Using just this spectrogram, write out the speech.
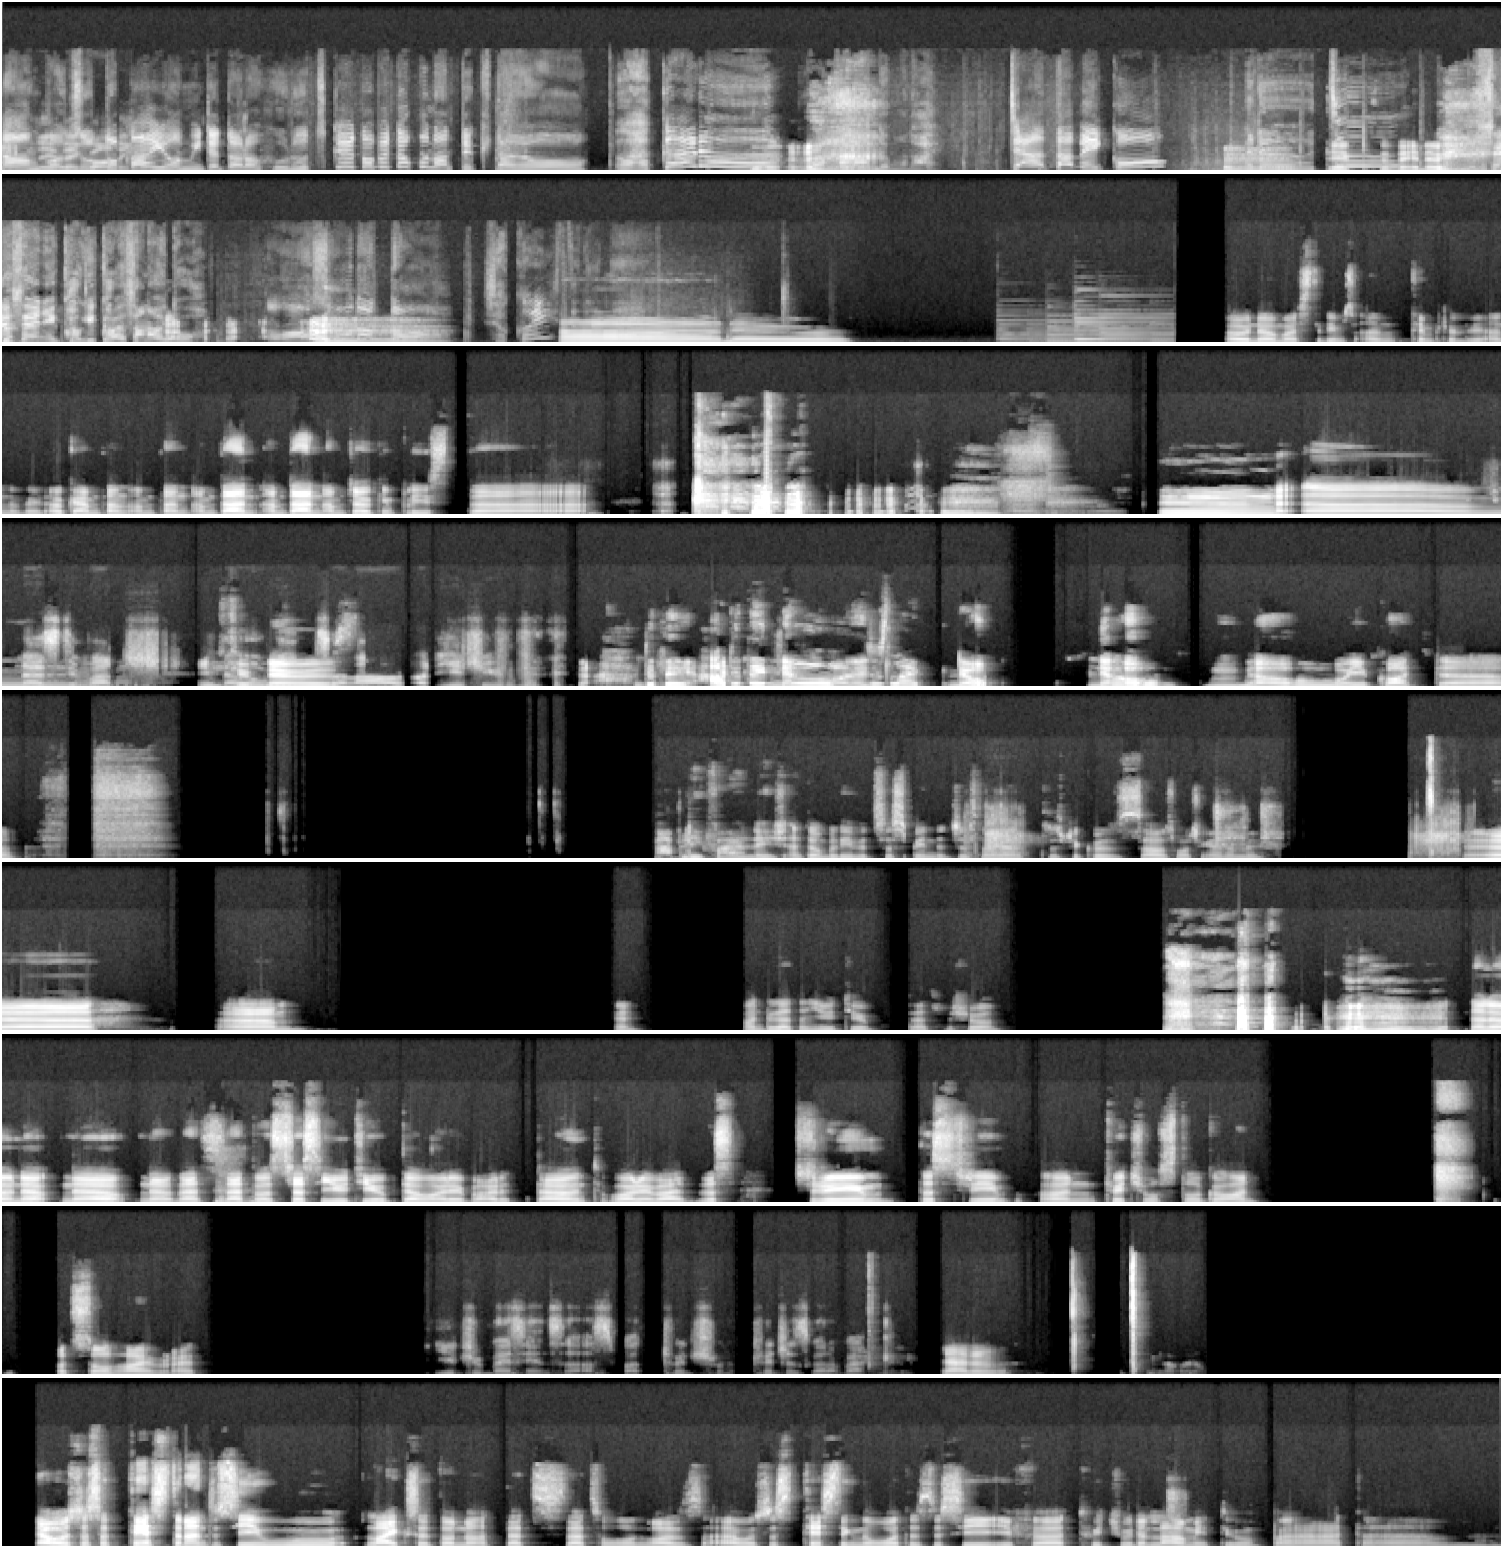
なんかずっと太陽見てたらフルーツ系食べたくなってきたよ。わかる。じゃあ食べ行こうフルーツ Death to the enemy. 先生に鍵返さないとああそうだった職員 ah, no. Oh no, my stream's un- temporarily unavailable. Okay, I'm done. I'm done. I'm done. I'm done. I'm joking. Please. Uh... um, YouTube knows too much. YouTube no knows. allowed on YouTube. How did they? How did they know? They're just like, nope, no, no, you can't. Uh... Public violation. I don't believe it's suspended just like that, just because I was watching anime. Uh, um. Okay, can't do that on YouTube. That's for sure. no, no, no, no, no. That's that was just YouTube. Don't worry about it. Don't worry about it. This stream. The stream on Twitch will still go on. It's still live, right? YouTube may censor us, but Twitch Twitch has got it back. Yeah, I don't. That was just a test trying to see who likes it or not. That's that's all it was. I was just testing the waters to see if uh, Twitch would allow me to, but um,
